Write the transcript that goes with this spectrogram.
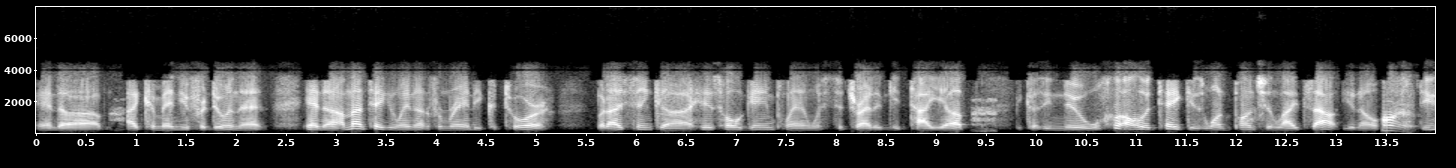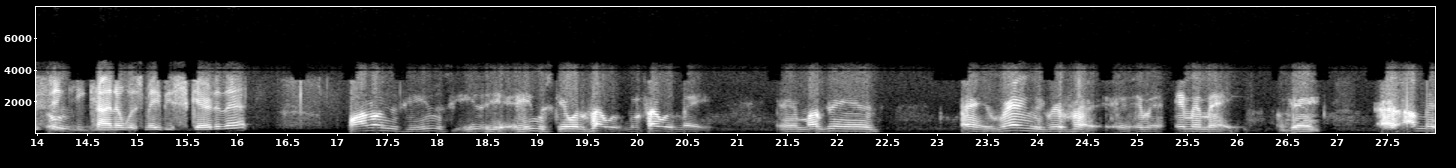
and uh, I commend you for doing that. And uh, I'm not taking away nothing from Randy Couture, but I think uh, his whole game plan was to try to get tie you up because he knew all it would take is one punch and lights out. You know. Do you think he kind of was maybe scared of that? Well, I know he was he was he, he, he was scared when the fight was, when the fight was made. And my thing is, hey, Randy was a great fight MMA. Okay, I, I mean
